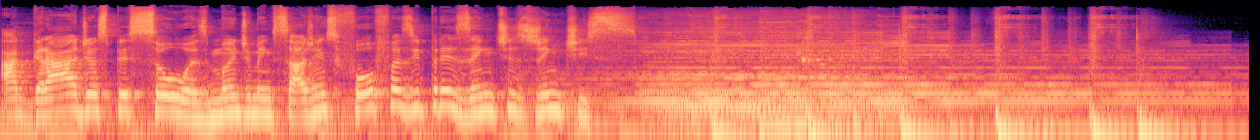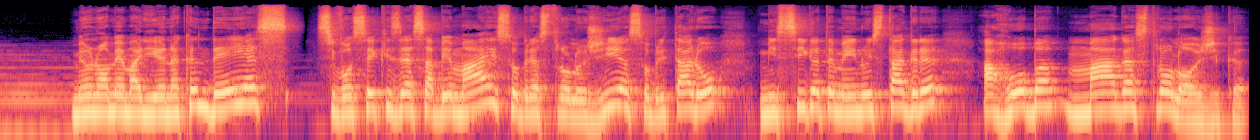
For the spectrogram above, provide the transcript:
Agrade as pessoas, mande mensagens fofas e presentes gentis. Meu nome é Mariana Candeias. Se você quiser saber mais sobre astrologia, sobre tarô, me siga também no Instagram, magastrológica.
